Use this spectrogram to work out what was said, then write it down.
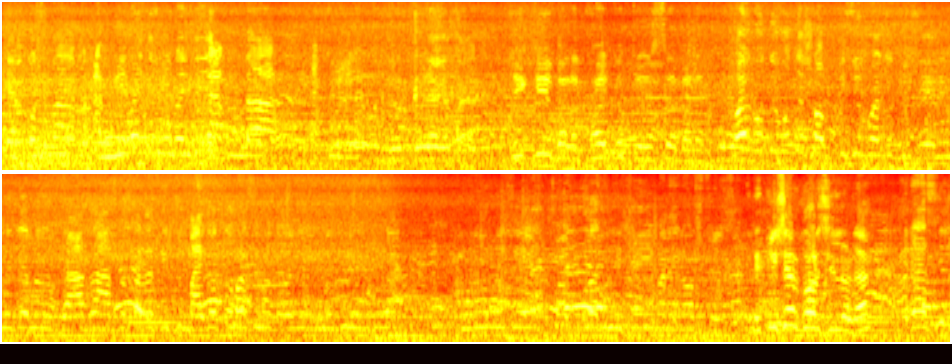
কেরকম আগুনটা মানে ক্ষয়ক্ষতি হয়েছে। মানে করতে করতে সব কিছু ভয় করতে মানে যা যা আছে তারা কিছু বাইর করতে পারছে না তো ওই যে জিনিসগুলো মনে হয়েছে সবগুলো জিনিসই মানে নষ্ট হয়েছে এটা কিসের ঘর ছিল না এটা ছিল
